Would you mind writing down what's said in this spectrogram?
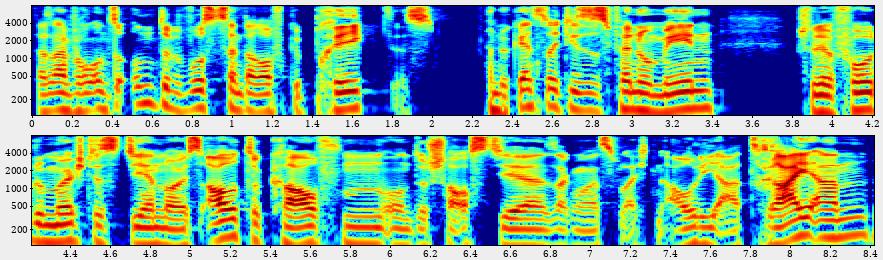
dass einfach unser Unterbewusstsein darauf geprägt ist. Und du kennst vielleicht dieses Phänomen, stell dir vor, du möchtest dir ein neues Auto kaufen und du schaust dir, sagen wir mal, vielleicht ein Audi A3 an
